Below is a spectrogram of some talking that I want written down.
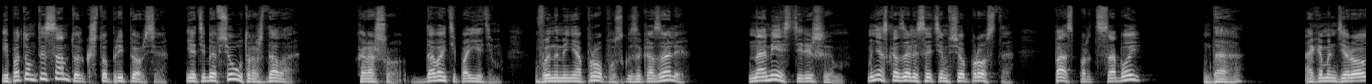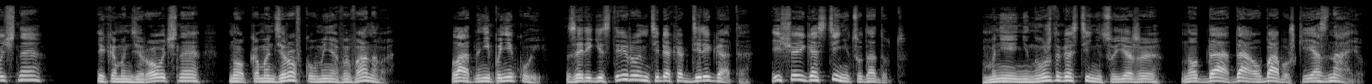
И потом ты сам только что приперся. Я тебя все утро ждала». «Хорошо, давайте поедем. Вы на меня пропуск заказали?» «На месте решим. Мне сказали, с этим все просто. Паспорт с собой?» «Да». «А командировочная?» «И командировочная, но командировка у меня в Иваново». «Ладно, не паникуй. Зарегистрируем тебя как делегата. Еще и гостиницу дадут». «Мне не нужно гостиницу, я же...» «Ну да, да, у бабушки, я знаю».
